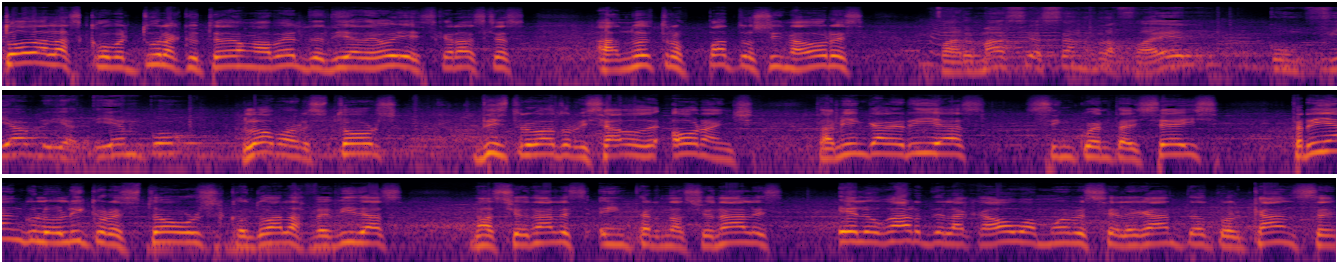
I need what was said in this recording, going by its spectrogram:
Todas las coberturas que ustedes van a ver del día de hoy es gracias a nuestros patrocinadores Farmacia San Rafael, confiable y a tiempo, Global Stores, distribuidor autorizado de Orange, también Galerías 56, Triángulo Liquor Stores con todas las bebidas nacionales e internacionales, el hogar de la caoba, mueves elegante a tu alcance,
